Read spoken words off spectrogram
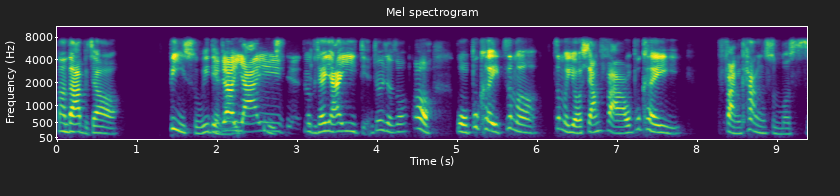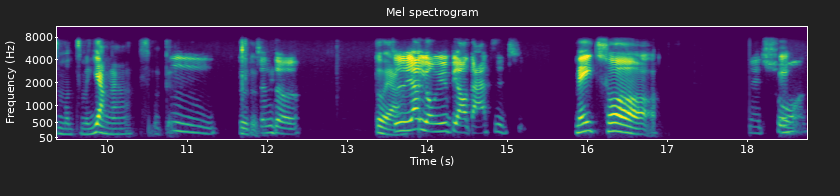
让大家比较避俗一点，比较压抑一点，就比较压抑一点，就会觉得说，哦，我不可以这么这么有想法，我不可以反抗什么什么怎么样啊什么的。嗯，对对对，真的，对啊，就是要勇于表达自己。没错，没错。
